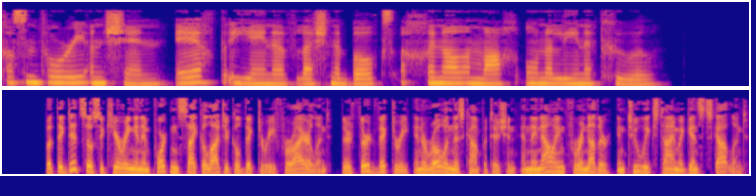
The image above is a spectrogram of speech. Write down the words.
cosantóirí ansin éacht a dhéanamh leis na bógs a amach líne cúil. But they did so securing an important psychological victory for Ireland, their third victory in a row in this competition and they now aim for another in two weeks' time against Scotland.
